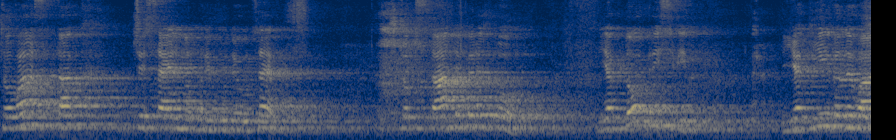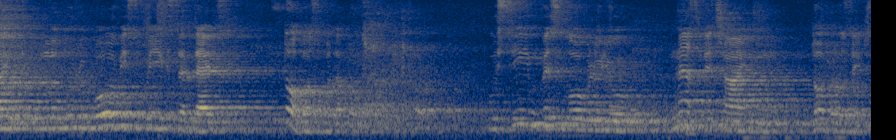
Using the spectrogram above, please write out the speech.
що вас так чисельно прибуде у церкві, щоб стати перед Богом, як добрі свідки, які виливають повноту любові своїх сердець до Господа Бога. Усім висловлюю незвичайну доброзичливість.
